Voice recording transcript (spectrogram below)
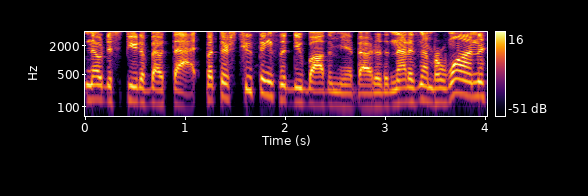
no dispute about that. But there's two things that do bother me about it, and that is number one,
